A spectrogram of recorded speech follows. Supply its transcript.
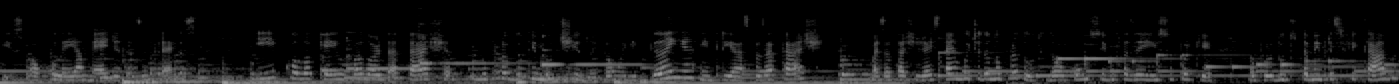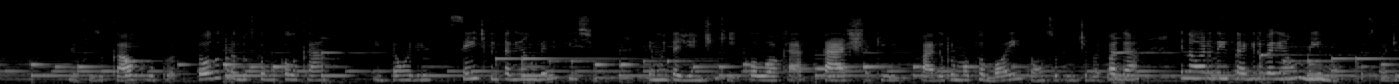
fiz? Calculei a média das entregas e coloquei o valor da taxa no produto embutido. Então, ele ganha, entre aspas, a taxa, mas a taxa já está embutida no produto. Então, eu consigo fazer isso porque meu produto está bem precificado. Eu fiz o cálculo por todo o produto que eu vou colocar então ele sente que ele está ganhando benefício. Tem muita gente que coloca a taxa que paga para o motoboy, então o seu cliente vai pagar, e na hora da entrega ele vai ganhar um mimo. Você pode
